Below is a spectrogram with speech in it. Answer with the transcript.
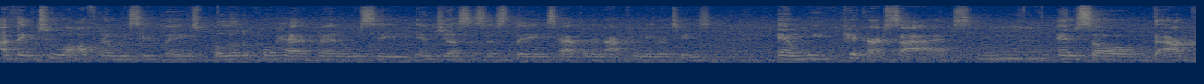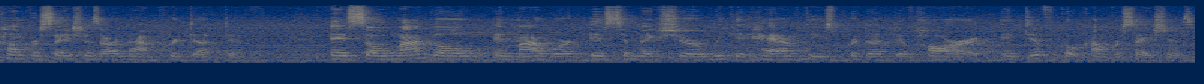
I think too often we see things political happen, we see injustices, things happen in our communities, and we pick our sides. Mm-hmm. And so our conversations are not productive. And so my goal in my work is to make sure we can have these productive, hard, and difficult conversations,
